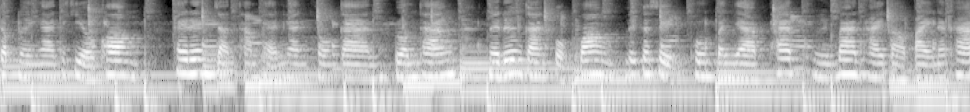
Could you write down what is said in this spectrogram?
กับหน่วยงานที่เกี่ยวข้อง ให้เร่งจัดทำแผนงานโครงการ รวมทั้งในเรื่องการปกป้องลิขสิทธิ์ภูมิปัญญาแพทย์พื้นบ้านไทยต่อไปนะคะ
